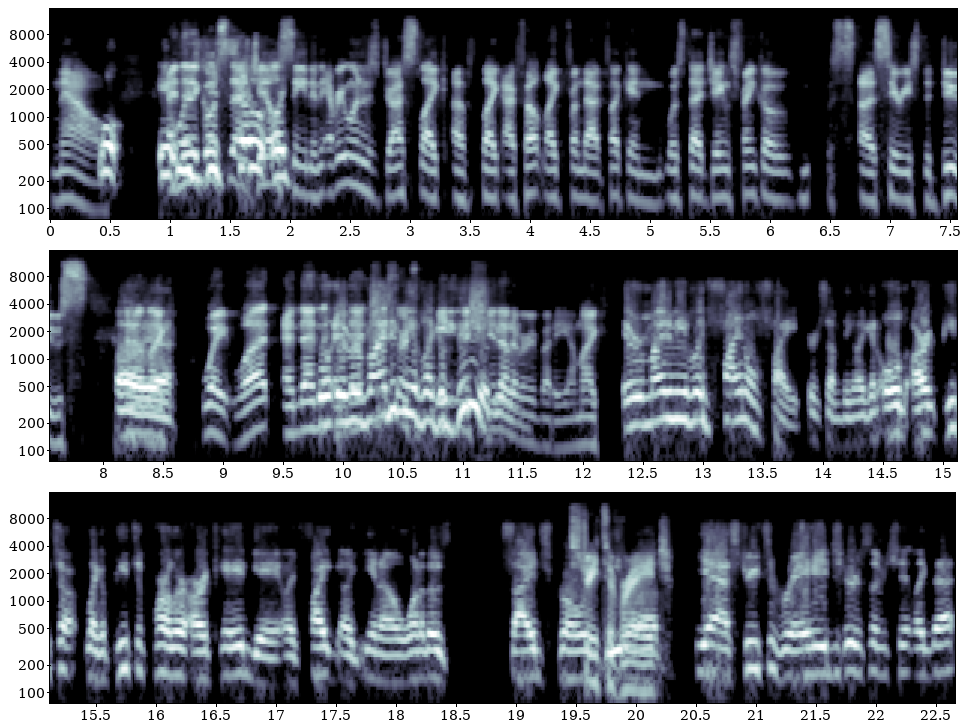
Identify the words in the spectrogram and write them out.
now Well, it and then it goes to that so, jail like, scene and everyone is dressed like a, like I felt like from that fucking what's that James Franco uh, series The Deuce Oh, and I'm yeah. like wait what and then, Well, and it then reminded me of, like, a beating the video shit out of everybody I'm like it reminded me of like Final Fight or something, like an old art pizza, like a pizza parlor arcade game, like fight, like you know, one of those side scrolling Streets of Rage. Yeah, Streets of Rage or some shit like that.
